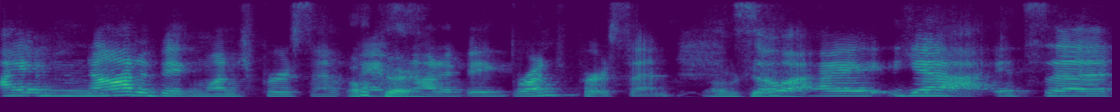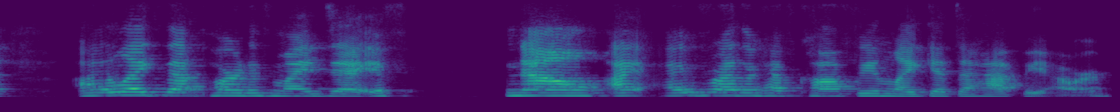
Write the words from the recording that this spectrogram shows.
i am not a big lunch person Okay. I'm not a big brunch person Okay. so i yeah it's a i like that part of my day if now i i'd rather have coffee and like get to happy hour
